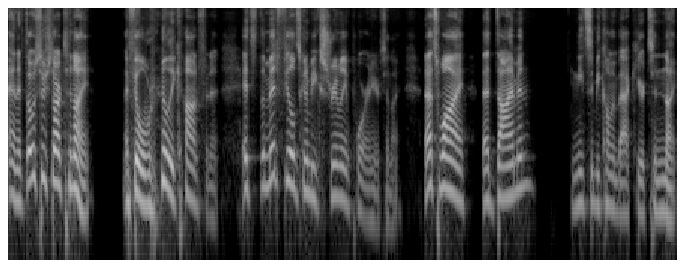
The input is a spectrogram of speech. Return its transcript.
And if those two start tonight, I feel really confident. It's the midfield is going to be extremely important here tonight. That's why that diamond needs to be coming back here tonight.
